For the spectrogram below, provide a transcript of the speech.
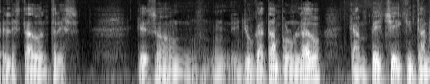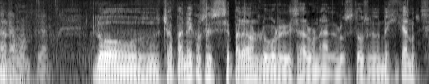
el estado en tres, que son Yucatán por un lado, Campeche y Quintana Roo. Los chapanecos se separaron, luego regresaron a los Estados Unidos mexicanos.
